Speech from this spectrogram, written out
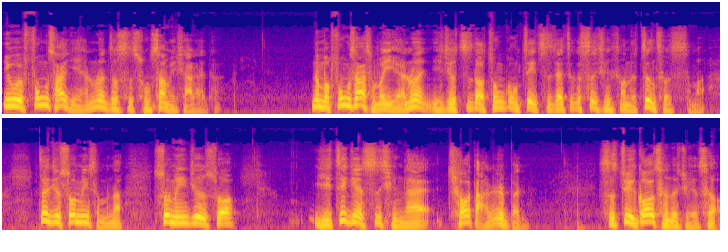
因为封杀言论，这是从上面下来的。那么封杀什么言论，你就知道中共这次在这个事情上的政策是什么。这就说明什么呢？说明就是说，以这件事情来敲打日本，是最高层的决策。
